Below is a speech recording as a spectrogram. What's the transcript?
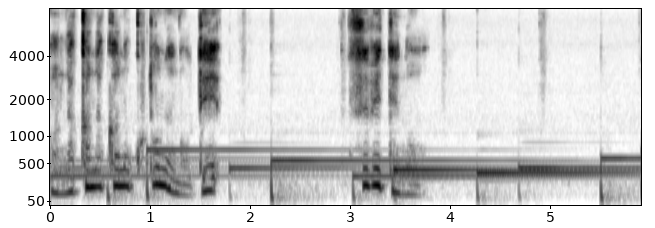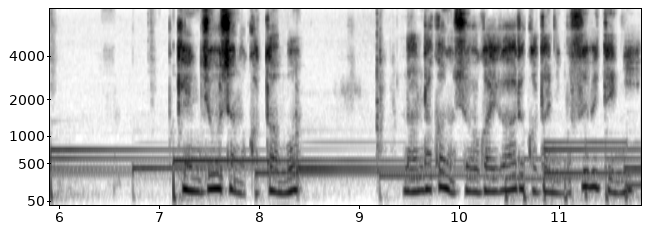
まあ、なかなかのことなので全ての健常者の方も何らかの障害がある方にも全てに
